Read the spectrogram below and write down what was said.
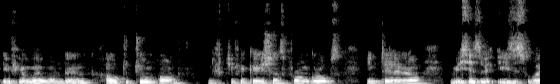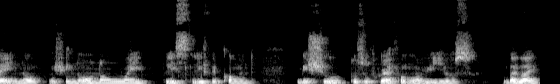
If you were wondering how to turn on notifications from groups in Telegram, this is the easiest way now. If you know no way, please leave a comment. Be sure to subscribe for more videos. Bye bye.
